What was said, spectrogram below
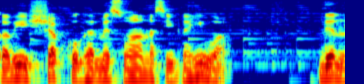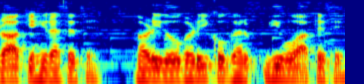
कभी शब को घर में सोना नसीब नहीं हुआ। दिन रात यहीं रहते थे, घड़ी दो घड़ी को घर भी हो आते थे।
